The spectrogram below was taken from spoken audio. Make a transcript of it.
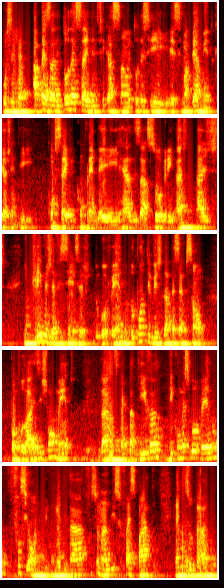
Ou seja, apesar de toda essa identificação e todo esse, esse mapeamento que a gente consegue compreender e realizar sobre as, as incríveis deficiências do governo, do ponto de vista da percepção popular, existe um aumento da expectativa de como esse governo funciona, de como ele está funcionando. Isso faz parte, é resultado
